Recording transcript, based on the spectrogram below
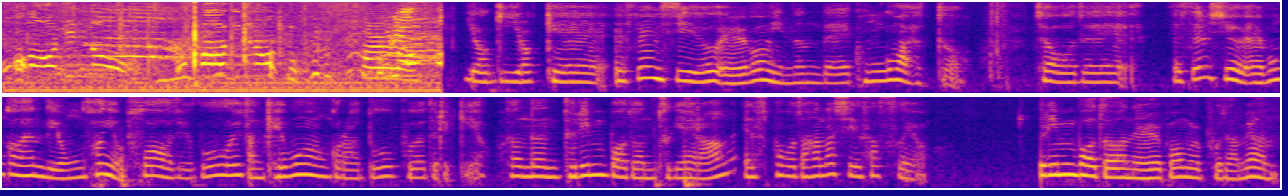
오빠 어딨노? 오빠 어딨노? 철러. 여기 이렇게 SMCU 앨범이 있는데 궁금하셨죠? 제가 어제 SMCU 앨범 가는데 영상이 없어가지고 일단 개봉한 거라도 보여드릴게요. 저는 드림 버전 두 개랑 에스파 버전 하나씩 샀어요. 드림 버전 앨범을 보자면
